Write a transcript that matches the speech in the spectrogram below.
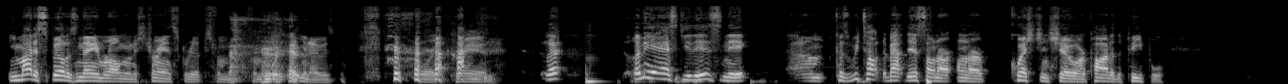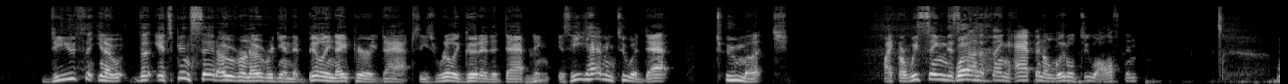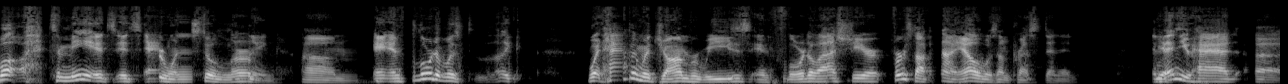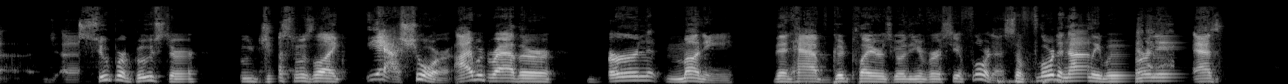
he might have spelled his name wrong on his transcripts from from you know. Cran. let, let me ask you this, Nick, because um, we talked about this on our on our question show, our pot of the people do you think you know the, it's been said over and over again that Billy Napier adapts? He's really good at adapting. Mm-hmm. Is he having to adapt too much? Like, are we seeing this well, kind of thing happen a little too often? Well, to me, it's it's everyone is still learning. Um, and, and Florida was like what happened with John Ruiz in Florida last year. First off, NIL was unprecedented, and yes. then you had a, a super booster who just was like, yeah, sure. I would rather burn money than have good players go to the University of Florida. So Florida not only was learning as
